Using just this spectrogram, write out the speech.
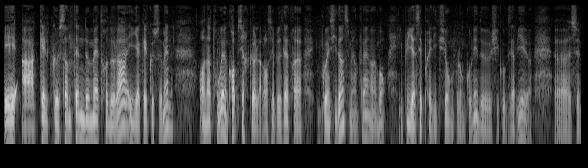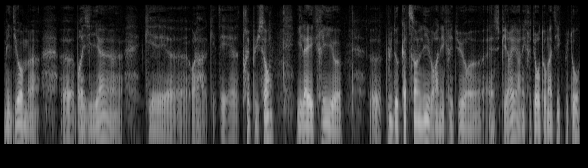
Et à quelques centaines de mètres de là, il y a quelques semaines, on a trouvé un crop circle. Alors c'est peut-être euh, une coïncidence, mais enfin, euh, bon. Et puis il y a ces prédictions que l'on connaît de Chico Xavier, euh, ce médium brésilien qui, est, voilà, qui était très puissant. Il a écrit plus de 400 livres en écriture inspirée, en écriture automatique plutôt,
